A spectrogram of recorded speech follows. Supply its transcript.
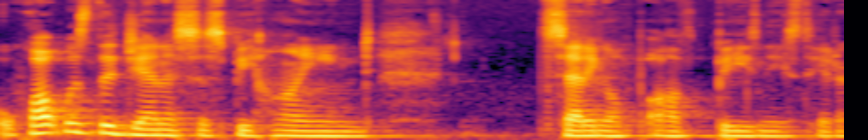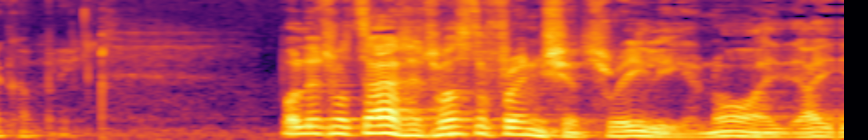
What was the genesis behind setting up of Bees Knees Theatre Company? Well, it was that. It was the friendships, really. You know, I, I,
